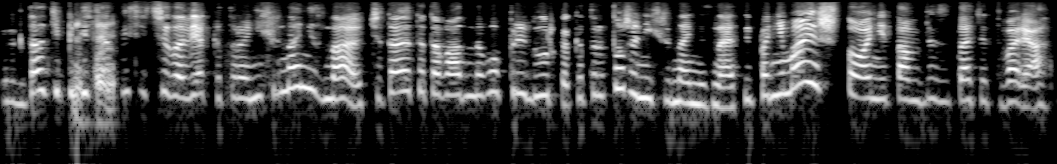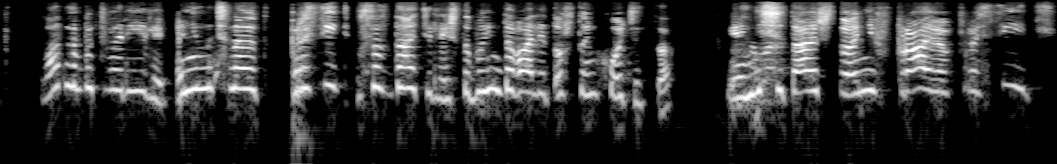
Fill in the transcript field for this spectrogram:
И когда эти 50 тысяч человек, которые ни хрена не знают, читают этого одного придурка, который тоже ни хрена не знает, ты понимаешь, что они там в результате творят? ладно бы творили, они начинают просить у создателей, чтобы им давали то, что им хочется. И они считают, что они вправе просить.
